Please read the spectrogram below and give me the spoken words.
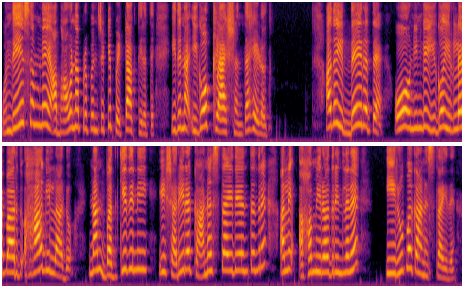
ಒಂದೇ ಸಮನೆ ಆ ಭಾವನಾ ಪ್ರಪಂಚಕ್ಕೆ ಪೆಟ್ಟಾಗ್ತಿರತ್ತೆ. ಇದನ್ನು ಇಗೋ ಕ್ಲಾಶ್ ಅಂತ ಹೇಳೋದು. ಅದು ಇದ್ದೇ ಇರತ್ತೆ. ಓ, ನಿನಗೆ ಈಗೋ ಇರಲೇಬಾರ್ದು. ಹಾಗಿಲ್ಲ ಅದು. ನಾನು ಬದುಕಿದ್ದೀನಿ ಈ ಶರೀರ ಕಾಣಿಸ್ತಾ ಇದೆ ಅಂತಂದರೆ ಅಲ್ಲಿ ಅಹಂ ಇರೋದ್ರಿಂದಲೇ ಈ ರೂಪ ಕಾಣಿಸ್ತಾ ಇದೆ.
